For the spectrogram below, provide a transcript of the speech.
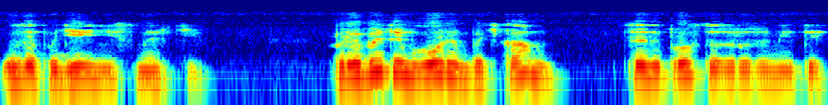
у заподіяній смерті. Прибитим горем батькам це не просто зрозуміти,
